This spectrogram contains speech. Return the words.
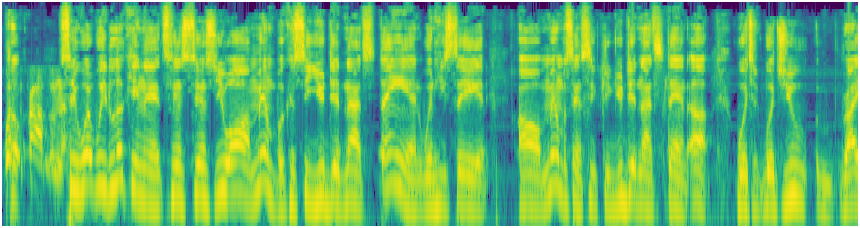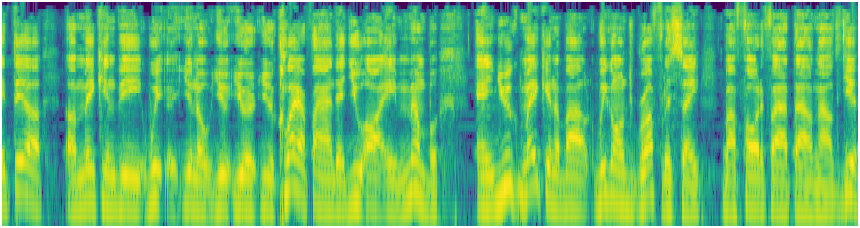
what's So, the problem now? See what we're looking at since since you are a member, because see you did not stand when he said all members and see you did not stand up, which which you right there are making the we you know you you're you're clarifying that you are a member and you making about we're gonna roughly say about forty five thousand dollars a year,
